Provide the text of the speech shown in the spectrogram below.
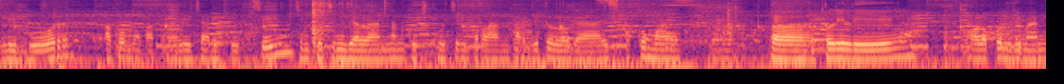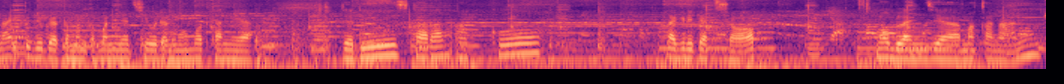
libur. Aku mau patroli cari kucing, kucing-kucing jalanan, kucing-kucing terlantar gitu loh guys. Aku mau uh, keliling walaupun gimana itu juga teman-temannya Ciu dan Mumut kan ya. Jadi sekarang aku lagi di pet shop mau belanja makanan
